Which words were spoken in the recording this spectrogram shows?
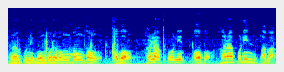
하나뿐인 봉보라 봉봉봉 어봉 하나뿐인 어봉 하나뿐인 다방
